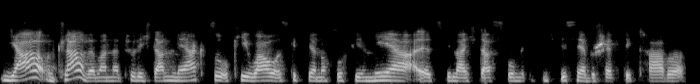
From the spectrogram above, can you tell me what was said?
ja, und klar, wenn man natürlich dann merkt, so, okay, wow, es gibt ja noch so viel mehr als vielleicht das, womit ich mich bisher beschäftigt habe.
